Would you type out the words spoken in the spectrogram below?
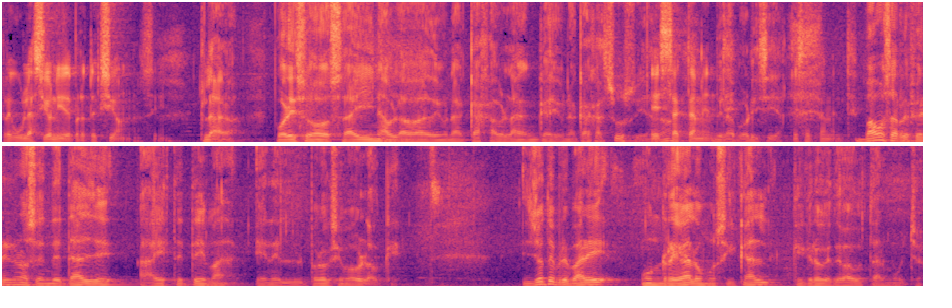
regulación y de protección. ¿sí? Claro. Por eso Saín hablaba de una caja blanca y una caja sucia Exactamente. de la policía. Exactamente. Vamos a referirnos en detalle a este tema en el próximo bloque. Yo te preparé un regalo musical que creo que te va a gustar mucho.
